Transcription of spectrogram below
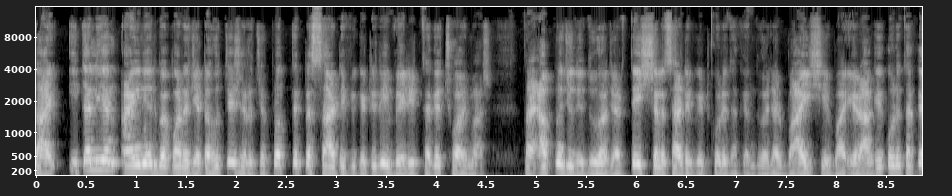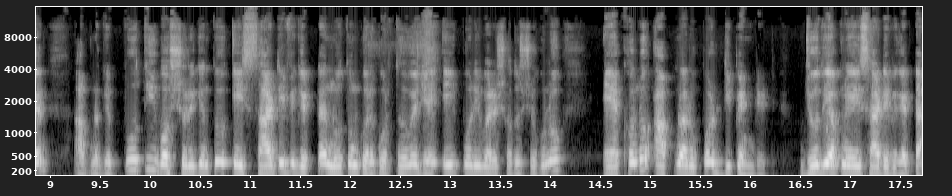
তাই ইতালিয়ান আইনের ব্যাপারে যেটা হচ্ছে, সেটা হচ্ছে প্রত্যেকটা সার্টিফিকেটেরই ভ্যালিড থাকে ছয় মাস। তাই আপনি যদি দু হাজার তেইশ সালে সার্টিফিকেট করে থাকেন দু হাজার বাইশে বা এর আগে করে থাকেন, আপনাকে প্রতি বছরই কিন্তু এই সার্টিফিকেটটা নতুন করে করতে হবে যে এই পরিবারের সদস্যগুলো এখনও আপনার উপর ডিপেন্ডেন্ট যদি আপনি এই সার্টিফিকেটটা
